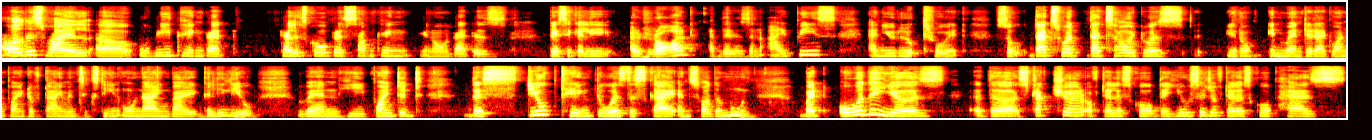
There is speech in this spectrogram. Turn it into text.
all this while, uh, we think that telescope is something you know that is basically a rod and there is an eyepiece and you look through it so that's what that's how it was you know invented at one point of time in 1609 by galileo when he pointed this tube thing towards the sky and saw the moon. But over the years, the structure of telescope, the usage of telescope has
